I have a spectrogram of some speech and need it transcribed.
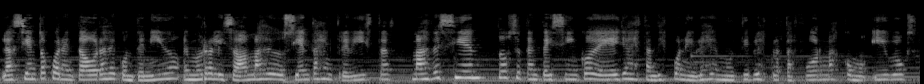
las 140 horas de contenido, hemos realizado más de 200 entrevistas, más de 175 de ellas están disponibles en múltiples plataformas como Evox,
